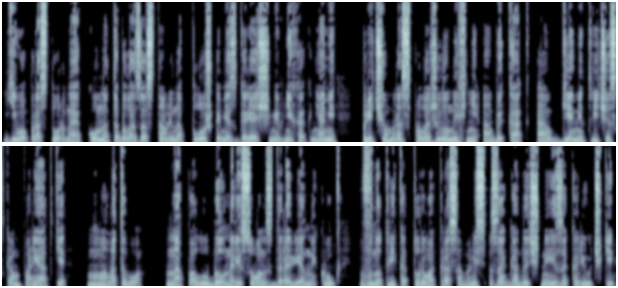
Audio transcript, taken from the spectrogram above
Его просторная комната была заставлена плошками с горящими в них огнями, причем расположил он их не абы как, а в геометрическом порядке. Мало того, на полу был нарисован здоровенный круг, внутри которого красовались загадочные закорючки,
